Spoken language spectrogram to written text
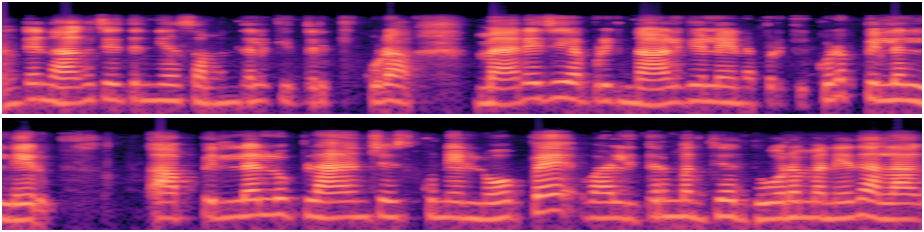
అంటే నాగ చైతన్య సంబంధాలకి ఇద్దరికి కూడా మ్యారేజ్ అయ్యేప్పటికి నాలుగేళ్ళు అయినప్పటికీ కూడా పిల్లలు లేరు. ఆ పిల్లలు ప్లాన్ చేసుకునే లోపే వాళ్ళిద్దరి మధ్య దూరం అనేది అలాగ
